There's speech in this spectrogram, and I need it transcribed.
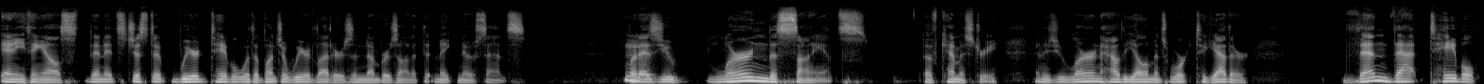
anything else, then it's just a weird table with a bunch of weird letters and numbers on it that make no sense. Hmm. But as you learn the science of chemistry. And as you learn how the elements work together, then that table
